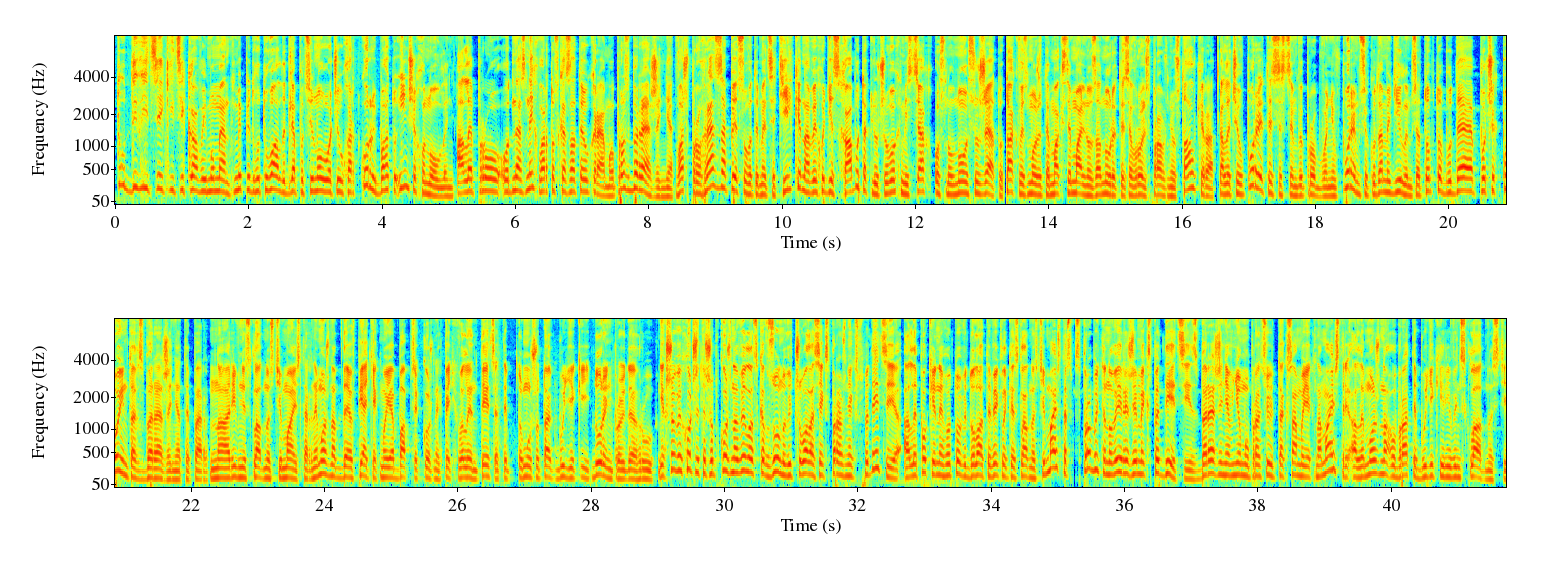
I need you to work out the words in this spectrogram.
тут дивіться, який цікавий момент. Ми підготували для поціновувачів хардкору і багато інших оновлень. Але про одне з них варто сказати окремо: про збереження. Ваш прогрес записуватиметься тільки на виході з хабу та ключових місцях основного сюжету. Так ви зможете максимально зануритися в роль справжнього сталкера. Але чи впораєтеся з цим випробуванням? Впораємося, куди ми ділимося. Тобто буде по чекпоінтах збереження тепер на рівні складності майстер. Не можна буде F5, як моя бабця, кожних 5 хвилин тицяти, тому що так будь-який дурень пройде гру. Якщо ви хочете, щоб кожна вилазка в зону відчувалася як справжня експедиція, але поки не готові долати виклики складності майстер, спробуйте новий режим експедиції. Збереження в ньому працюють так само, як на майстрі, але можна обрати будь-який рівень складності.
